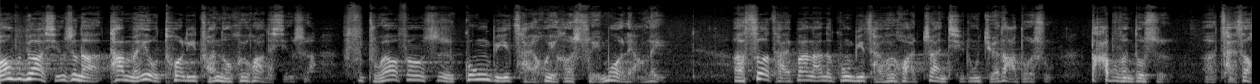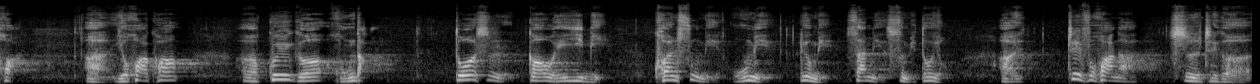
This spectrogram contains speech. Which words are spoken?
广府壁画形式呢，它没有脱离传统绘画的形式，主要分是工笔彩绘和水墨两类。啊，色彩斑斓的工笔彩绘画占其中绝大多数，大部分都是呃彩色画，啊有画框，呃规格宏大，多是高为一米，宽数米、五米、六米、三米、四米都有，啊这幅画呢是这个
